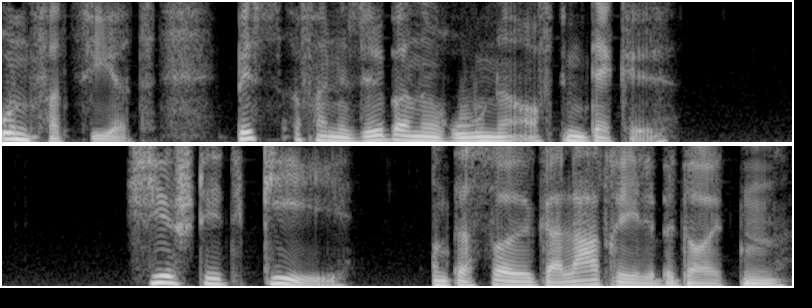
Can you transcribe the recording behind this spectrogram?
unverziert, bis auf eine silberne Rune auf dem Deckel. Hier steht G, und das soll Galadriel bedeuten,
